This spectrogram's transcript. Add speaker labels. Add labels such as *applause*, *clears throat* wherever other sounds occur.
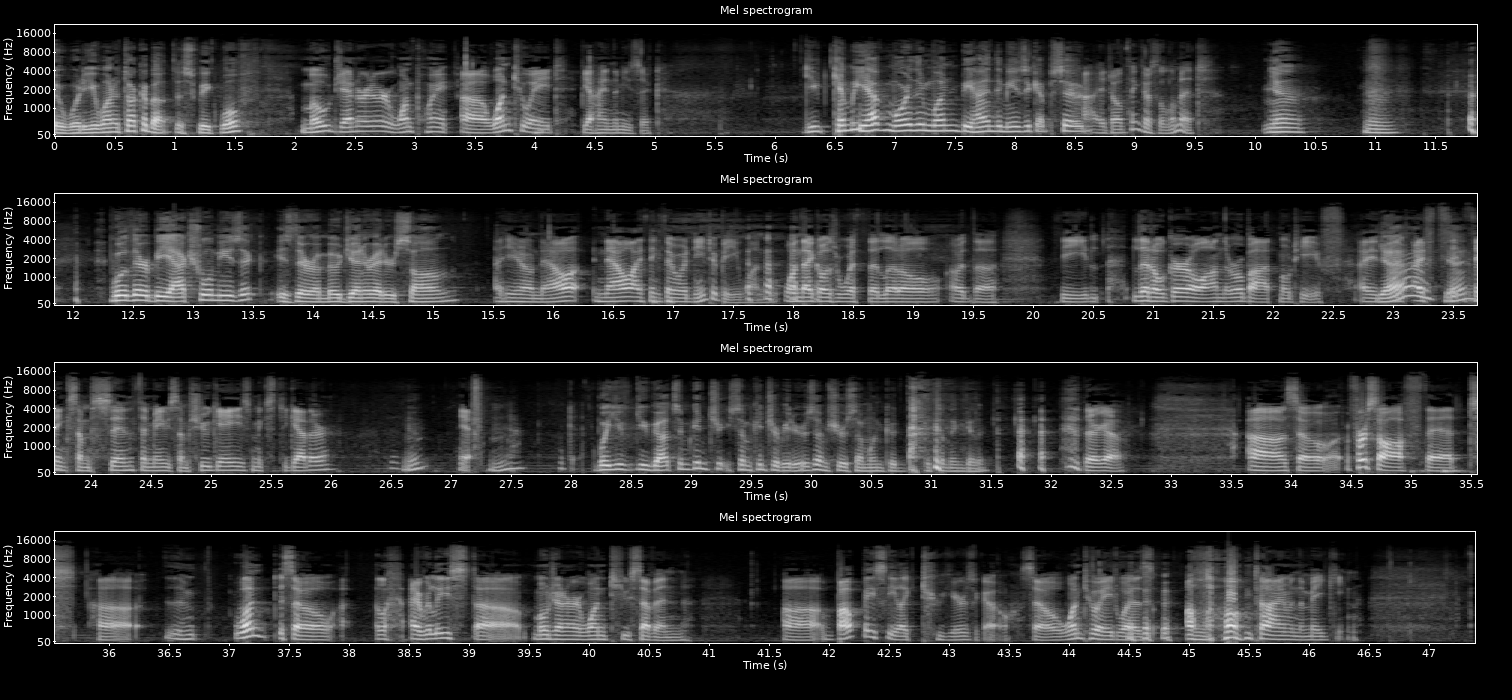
Speaker 1: So, what do you want to talk about this week, Wolf?
Speaker 2: mogenerator 1.128 uh, behind the music.
Speaker 1: You, can we have more than one behind the music episode?
Speaker 2: I don't think there's a limit.
Speaker 1: Yeah. yeah. *laughs* Will there be actual music? Is there a mogenerator song?
Speaker 2: Uh, You know, now now I think there would need to be one. *laughs* one that goes with the little or the the little girl on the robot motif. I
Speaker 1: Yeah,
Speaker 2: I, th-
Speaker 1: yeah.
Speaker 2: think some synth and maybe some shoegaze mixed together.
Speaker 1: Yeah.
Speaker 2: Yeah.
Speaker 1: Mm-hmm. Well, you've you've got some contri- some contributors. I'm sure someone could put something together. *laughs*
Speaker 2: there you go. Uh, so first off, that uh, one. So I released uh, Mogenerator one two seven uh, about basically like two years ago. So one two eight was *laughs* a long time in the making,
